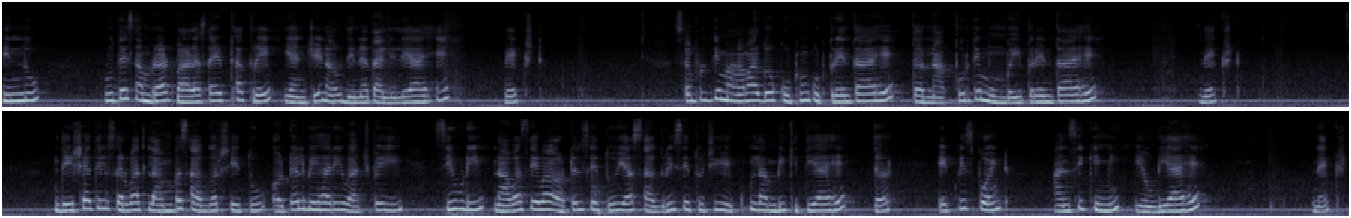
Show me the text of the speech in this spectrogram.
हिंदू हृदय सम्राट बाळासाहेब ठाकरे यांचे नाव देण्यात आलेले आहे. नेक्स्ट समृद्धी महामार्ग कुठून कुठपर्यंत आहे? तर नागपूर ते मुंबईपर्यंत आहे. नेक्स्ट देशातील सर्वात लांब सागर सेतू अटल बिहारी वाजपेयी सिवडी नावासेवा अटल सेतू या सागरी सेतूची एकूण लांबी किती आहे? तर एकवीस पॉईंट ऐंशी किमी एवढी आहे. नेक्स्ट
